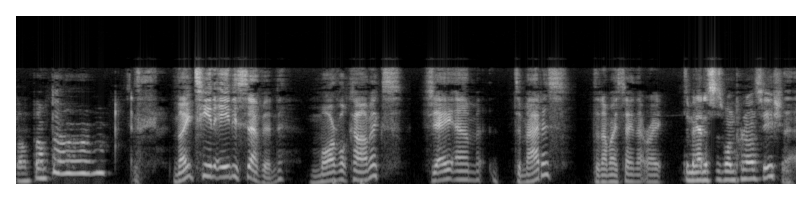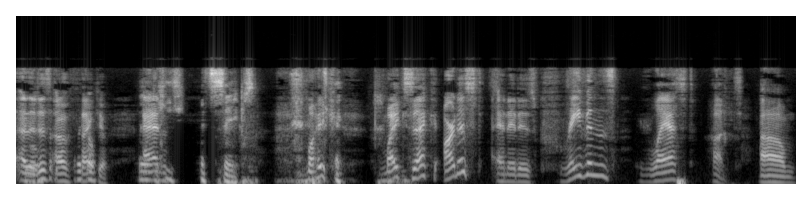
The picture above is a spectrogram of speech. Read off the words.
Bum, bum, bum. 1987, Marvel Comics, J.M. DeMatteis. Did am I saying that right? DeMatteis is one pronunciation. Uh, it is. Oh, thank you. And it saves. Mike Mike Zeck, artist, and it is Kraven's Last Hunt. Um,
